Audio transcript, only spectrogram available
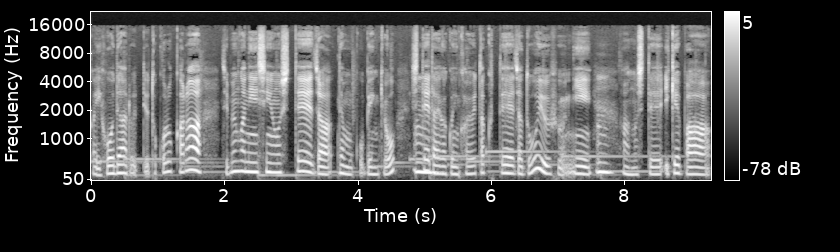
が違法であるっていうところから自分が妊娠をしてじゃあでもこう勉強しうん。て大学に通いたくて、じゃあどういうふうにうん。あのしていけば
